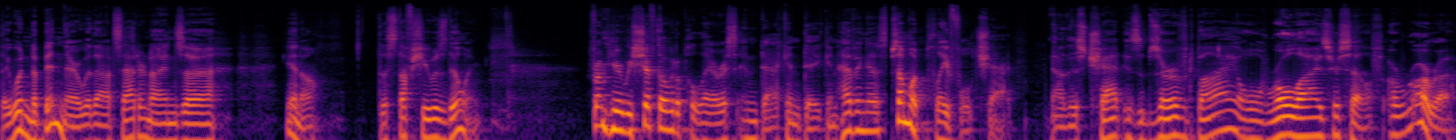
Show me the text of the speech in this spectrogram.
they wouldn't have been there without Saturnine's, uh, you know, the stuff she was doing. From here, we shift over to Polaris and Dak and Daken having a somewhat playful chat. Now, this chat is observed by old Roll Eyes herself, Aurora,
